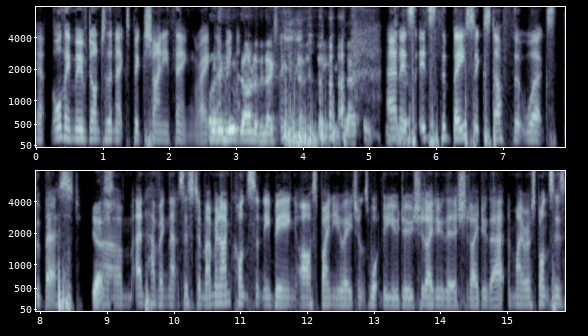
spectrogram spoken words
yeah, or they moved on to the next big shiny thing, right? Or they I mean, on to the next big shiny thing, exactly. And it's it's the basic stuff that works the best. Yes. Um, and having that system. I mean, I'm constantly being asked by new agents, "What do you do? Should I do this? Should I do that?" And my response is,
